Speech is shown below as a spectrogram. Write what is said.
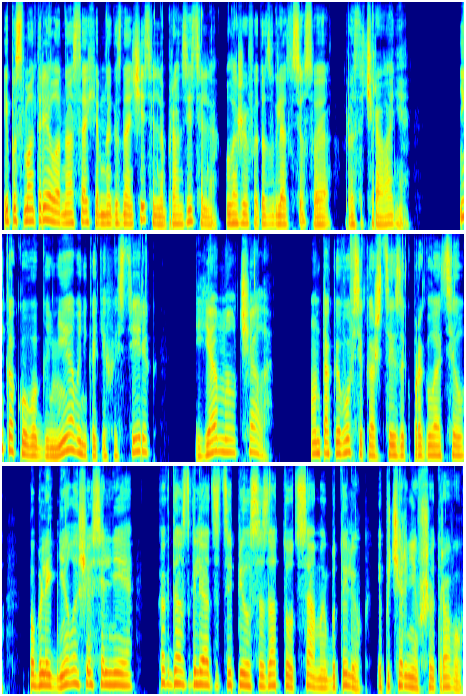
И посмотрела на Сахи многозначительно, пронзительно, вложив этот взгляд все свое разочарование. Никакого гнева, никаких истерик. Я молчала. Он так и вовсе, кажется, язык проглотил, побледнел еще сильнее, когда взгляд зацепился за тот самый бутылек и почерневшую траву.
